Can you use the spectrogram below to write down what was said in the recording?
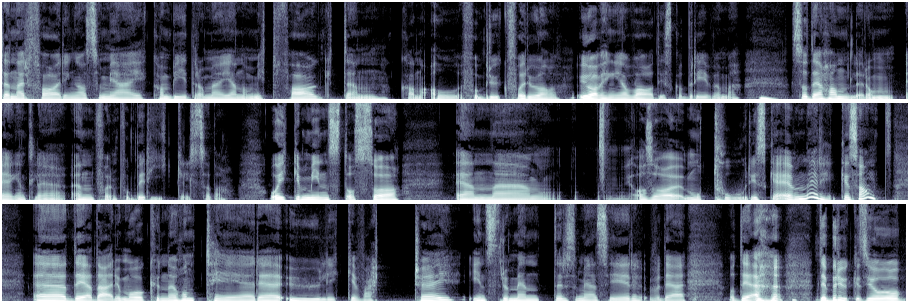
den erfaringa som jeg kan bidra med gjennom mitt fag, den kan alle få bruk for, uav uavhengig av hva de skal drive med. Mm. Så det handler om egentlig en form for berikelse, da. Og ikke minst også en eh, Altså motoriske evner, ikke sant? Eh, det der med å kunne håndtere ulike verktøy verktøy, instrumenter, som jeg sier. Det, og det, det, brukes jo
